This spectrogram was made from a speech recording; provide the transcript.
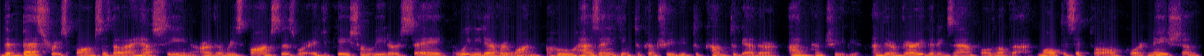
the best responses that I have seen are the responses where education leaders say, we need everyone who has anything to contribute to come together and contribute. And there are very good examples of that multi-sectoral coordination,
